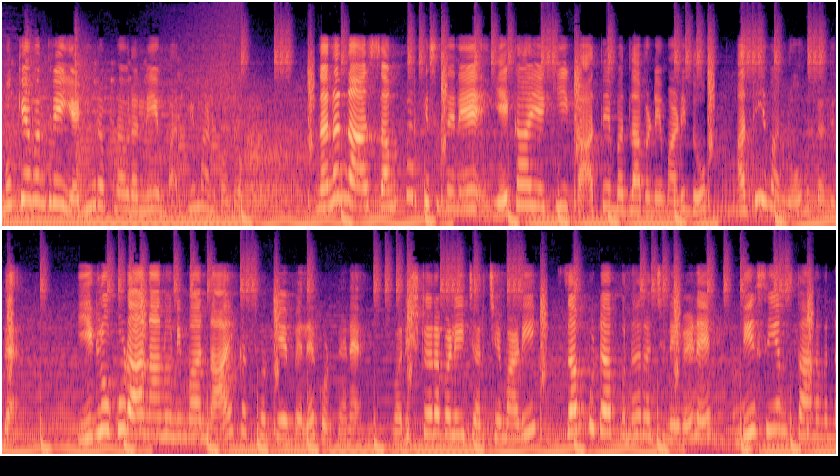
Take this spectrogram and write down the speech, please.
ಮುಖ್ಯಮಂತ್ರಿ ಯಡಿಯೂರಪ್ಪನವರಲ್ಲಿ ಮನವಿ ಮಾಡಿಕೊಂಡ್ರು. ನನ್ನನ್ನ ಸಂಪರ್ಕಿಸದೇನೆ ಏಕಾಏಕಿ ಖಾತೆ ಬದಲಾವಣೆ ಮಾಡಿದ್ದು ಅತೀವ ನೋವು ತಂದಿದೆ. ಈಗಲೂ ಕೂಡ ನಾನು ನಿಮ್ಮ ನಾಯಕತ್ವಕ್ಕೆ ಬೆಲೆ ಕೊಡ್ತೇನೆ. ವರಿಷ್ಠರ ಬಳಿ ಚರ್ಚೆ ಮಾಡಿ ಸಂಪುಟ ಪುನರ್ರಚನೆ ವೇಳೆ ಡಿಸಿಎಂ ಸ್ಥಾನವನ್ನ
